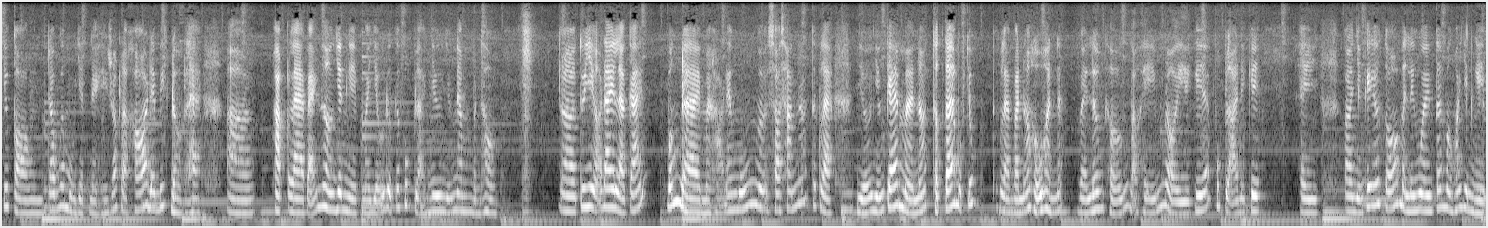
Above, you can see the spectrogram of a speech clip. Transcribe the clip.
Chứ còn trong cái mùa dịch này thì rất là khó để biết được là uh, hoặc là bản thân doanh nghiệp mà giữ được cái phúc lợi như những năm bình thường. Uh, tuy nhiên ở đây là cái vấn đề mà họ đang muốn so sánh đó, tức là giữa những cái mà nó thực tế một chút tức là và nó hữu hình đó, về lương thưởng bảo hiểm rồi kia phúc lợi này kia thì uh, những cái yếu tố mà liên quan tới văn hóa doanh nghiệp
